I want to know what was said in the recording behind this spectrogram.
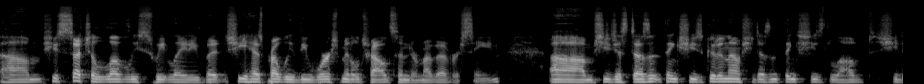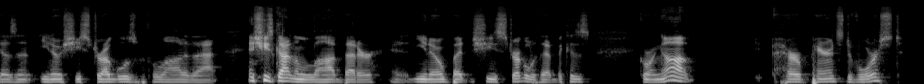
um, she's such a lovely, sweet lady, but she has probably the worst middle child syndrome I've ever seen. Um, she just doesn't think she's good enough. She doesn't think she's loved. She doesn't, you know, she struggles with a lot of that, and she's gotten a lot better, eh, you know, but she's struggled with that because growing up, her parents divorced.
